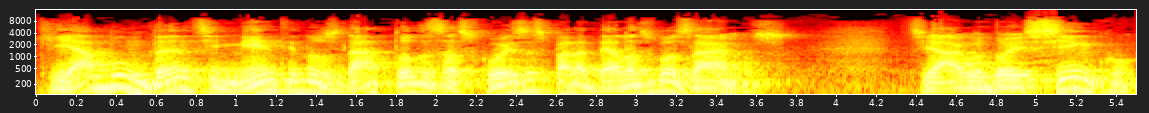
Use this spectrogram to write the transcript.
que abundantemente nos dá todas as coisas para delas gozarmos. Tiago 2,5:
